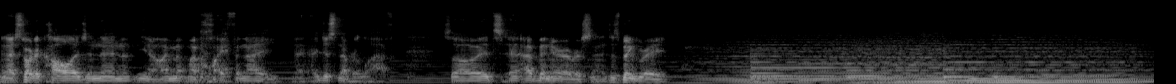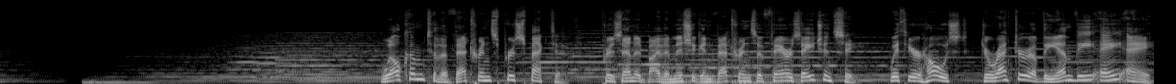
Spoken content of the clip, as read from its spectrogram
and I started college, and then you know I met my wife, and I, I just never left. So it's I've been here ever since. It's been great. Welcome to the Veterans Perspective, presented by the Michigan Veterans Affairs Agency, with your host, Director of the MVAA,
